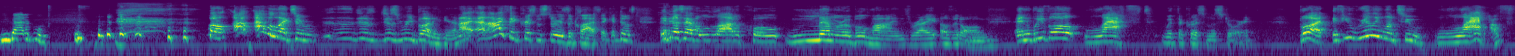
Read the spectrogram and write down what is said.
you got a point. well, I, I, would like to uh, just just rebutting here, and I and I think Christmas Story is a classic. It does it does have a lot of quote memorable lines, right, of it all, mm. and we've all laughed with the Christmas Story. But if you really want to laugh,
